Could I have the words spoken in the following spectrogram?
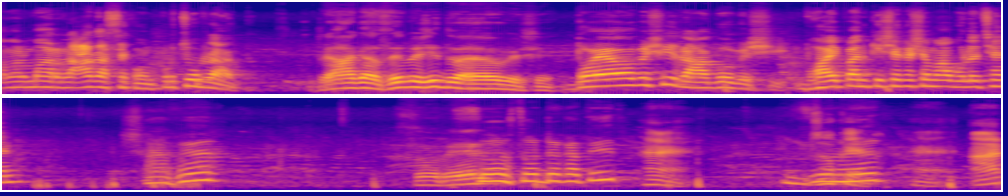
আমার মার রাগ আছে কোন? প্রচুর রাগ। রাগ আছে বেশি দয়াও বেশি। দয়াও বেশি রাগও বেশি। ভয় পান কিসে কিসে মা বলেছেন? সাফের চোরের চোর ডাকাতির। হ্যাঁ জোকের হ্যাঁ। আর?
